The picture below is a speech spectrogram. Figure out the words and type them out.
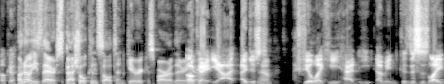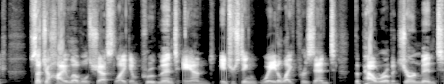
Okay. Oh no, he's there. Special consultant Garry Kasparov. There. okay. Go. Yeah. I, I just yeah. I feel like he had. He. I mean, because this is like such a high level chess like improvement and interesting way to like present the power of adjournment,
